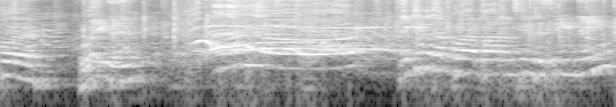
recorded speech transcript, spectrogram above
for Raven. I love you! Can give it up for our bottom two this evening?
